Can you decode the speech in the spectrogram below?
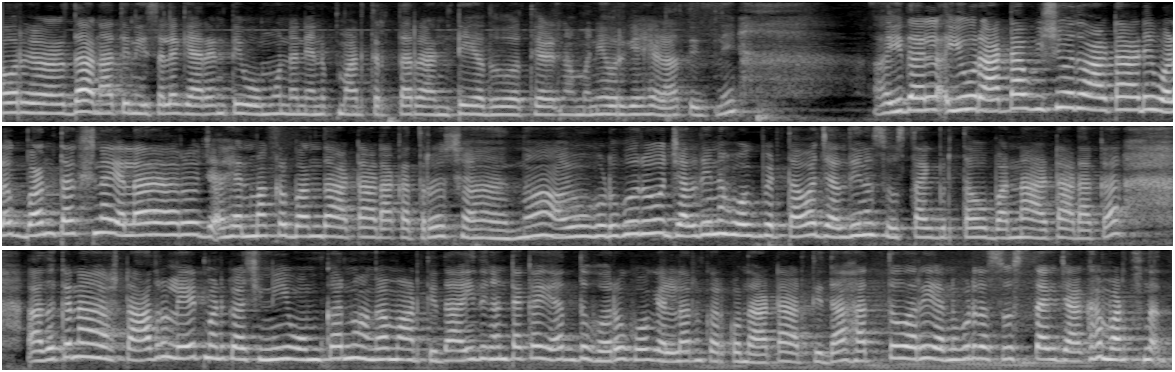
ಅವ್ರು ಅದ ಅನ್ನತೀನಿ ಈ ಸಲ ಗ್ಯಾರಂಟಿ ಒಮ್ಮನ ನೆನಪು ಮಾಡ್ತಿರ್ತಾರೆ ಆಂಟಿ ಅದು ಅಂಥೇಳಿ ನಮ್ಮ ಮನೆಯವ್ರಿಗೆ ಹೇಳತ್ತಿದ್ನಿ ಇದೆಲ್ಲ ಇವ್ರು ಆಟ ವಿಷಯದು ಆಟ ಆಡಿ ಒಳಗೆ ಬಂದ ತಕ್ಷಣ ಎಲ್ಲರೂ ಜ, ಹೆಣ್ಮಕ್ಳು ಬಂದು ಆಟ ಆಡಾಕತ್ರು. ಹುಡುಗರು ಜಲ್ದಿನ ಹೋಗಿಬಿಡ್ತಾವ, ಜಲ್ದಿನ ಸುಸ್ತಾಗಿಬಿಡ್ತಾವ ಬಣ್ಣ ಆಟ ಆಡಾಕ. ಅದಕ್ಕೆ ನಾ ಅಷ್ಟಾದರೂ ಲೇಟ್ ಮಾಡಿ ಕಳ್ಸೀನಿ ಓಂಕಾರ್ನು ಹಂಗೆ ಮಾಡ್ತಿದ್ದ. ಐದು ಗಂಟೆಗೆ ಎದ್ದು ಹೊರಗೆ ಹೋಗಿ ಎಲ್ಲರನ್ನು ಕರ್ಕೊಂಡು ಆಟ ಆಡ್ತಿದ್ದ. ಹತ್ತುವರೆ ಅನ್ಗುಡ್ದ ಸುಸ್ತಾಗಿ ಜಳಕ ಮಾಡ್ತಾನೆ ಅಂತ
